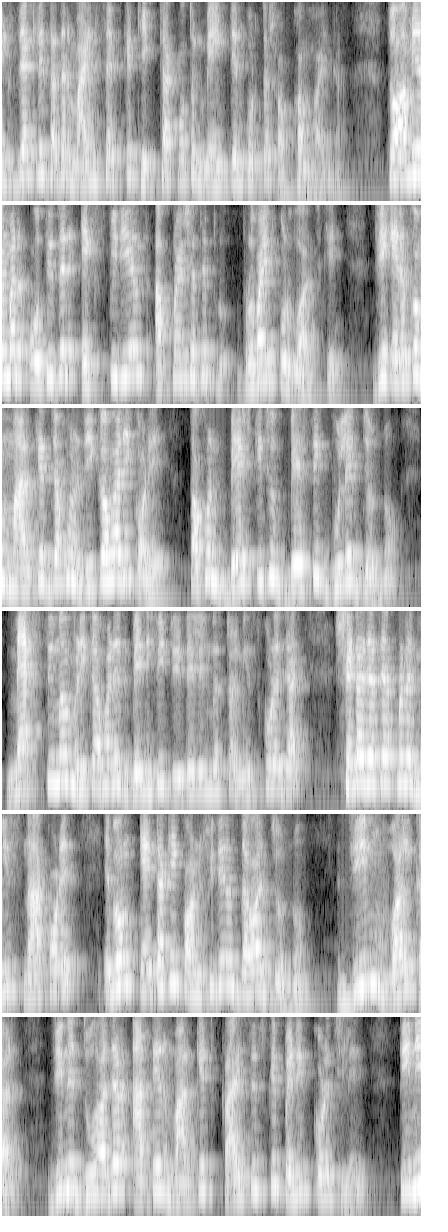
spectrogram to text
এক্স্যাক্টলি তাদের মাইন্ডসেটকে ঠিকঠাক মতন মেনটেন করতে সক্ষম হয় না। তো আমি আমার অতীতের এক্সপিরিয়েন্স আপনার সাথে প্রোভাইড করব আজকে, যে এরকম মার্কেট যখন রিকভারি করে, তখন বেশ কিছু বেসিক ভুলের জন্য ম্যাক্সিমাম রিকভারির বেনিফিট রিটেল ইনভেস্টর মিস করে যায়। সেটা যাতে আপনারা মিস না করেন এবং এটাকে কনফিডেন্স দেওয়ার জন্য জিম ওয়ালকার, যিনি দু হাজার আটের মার্কেট ক্রাইসিসকে প্রেডিক্ট করেছিলেন, তিনি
